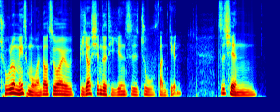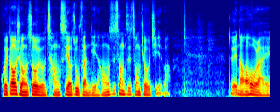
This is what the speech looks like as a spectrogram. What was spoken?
除了没怎么玩到之外，比较新的体验是住饭店。之前回高雄的时候有尝试要住饭店，好像是上次中秋节吧。对，然后后来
